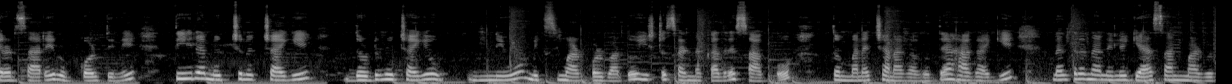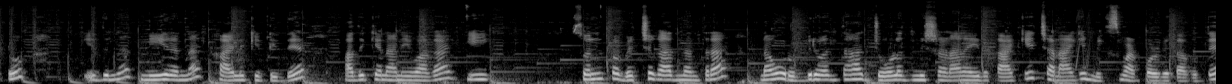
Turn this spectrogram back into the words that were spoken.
ಎರಡು ಸಾರಿ ರುಬ್ಕೊಳ್ತೀನಿ. ತೀರ ನುಚ್ಚು ನುಚ್ಚಾಗಿ ದೊಡ್ಡ ನುಚ್ಚಾಗಿ ನೀವು ಮಿಕ್ಸಿ ಮಾಡ್ಕೊಳ್ಬಾರ್ದು. ಇಷ್ಟು ಸಣ್ಣಕ್ಕಾದರೆ ಸಾಕು. ತುಂಬಾ ಚೆನ್ನಾಗಾಗುತ್ತೆ. ಹಾಗಾಗಿ ನಂತರ ನಾನಿಲ್ಲಿ ಗ್ಯಾಸ್ ಆನ್ ಮಾಡಿಬಿಟ್ಟು ಇದನ್ನು ನೀರನ್ನು ಕಾಯ್ಲಿಕ್ಕೆ ಇಟ್ಟಿದ್ದೆ ಅದಕ್ಕೆ ನಾನು ಇವಾಗ ಈ ಸ್ವಲ್ಪ ಬೆಚ್ಚಗಾದ ನಂತರ ನಾವು ರುಬ್ಬಿರುವಂತಹ ಜೋಳದ ಮಿಶ್ರಣನ ಇದಕ್ಕೆ ಹಾಕಿ ಚೆನ್ನಾಗಿ ಮಿಕ್ಸ್ ಮಾಡ್ಕೊಳ್ಬೇಕಾಗುತ್ತೆ.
